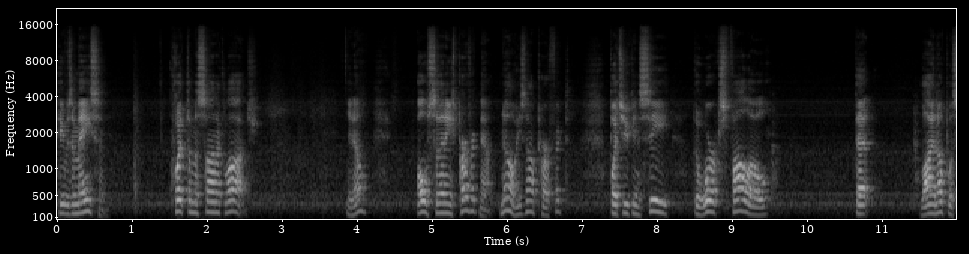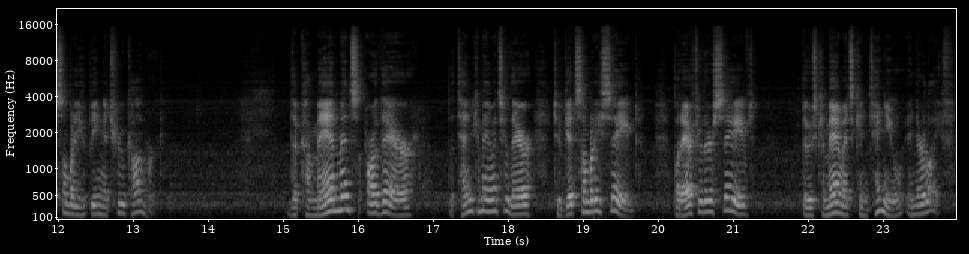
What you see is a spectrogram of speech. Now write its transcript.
He was a Mason. Quit the Masonic Lodge. You know? Oh, so then he's perfect now. No, he's not perfect. But you can see the works follow that line up with somebody being a true convert. The commandments are there, the Ten Commandments are there to get somebody saved. But after they're saved, those commandments continue in their life.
